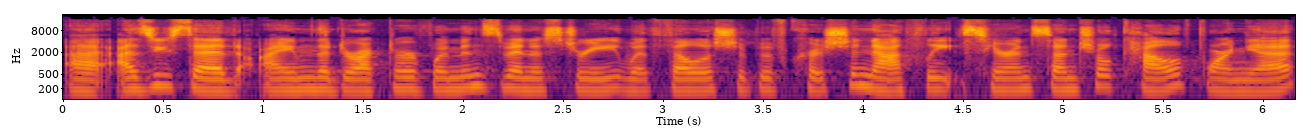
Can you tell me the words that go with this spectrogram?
uh, as you said, I'm the director of women's ministry with Fellowship of Christian Athletes here in Central California.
